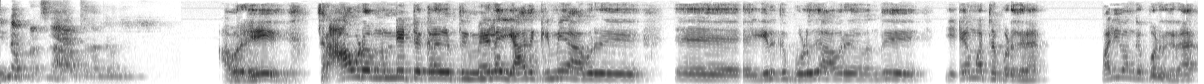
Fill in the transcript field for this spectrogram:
என்ன பிரச்சனை ஆரம்பிச்சது அங்க அவர் அவரு திராவிட முன்னேற்ற கழகத்துக்கு மேல யாருக்குமே அவரு இருக்க பொழுது அவரு வந்து ஏமாற்றப்படுகிறார் பழிவாங்கப்படுகிறார்.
